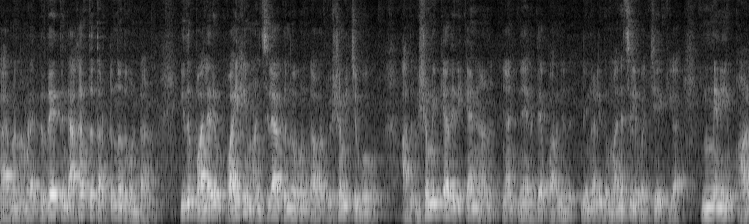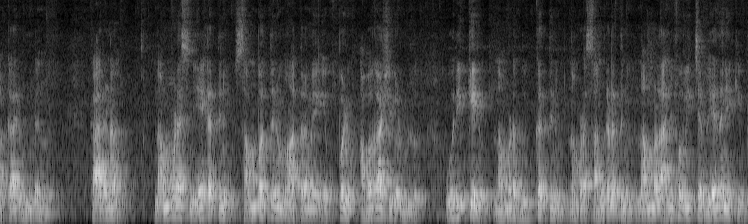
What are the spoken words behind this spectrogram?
കാരണം നമ്മുടെ ഹൃദയത്തിന്റെ അകത്ത് തട്ടുന്നത് കൊണ്ടാണ്. ഇത് പലരും വൈകി മനസ്സിലാക്കുന്നത് കൊണ്ട് അവർ വിഷമിച്ചു പോകും. അത് വിഷമിക്കാതിരിക്കാനാണ് ഞാൻ നേരത്തെ പറഞ്ഞത്. നിങ്ങൾ ഇത് മനസ്സിൽ വച്ചേക്കുക. ഇങ്ങനെയും ആൾക്കാരുണ്ടെന്ന്. കാരണം നമ്മുടെ സ്നേഹത്തിനും സമ്പത്തിനും മാത്രമേ എപ്പോഴും അവകാശികളുള്ളൂ. ഒരിക്കലും നമ്മുടെ ദുഃഖത്തിനും നമ്മുടെ സങ്കടത്തിനും നമ്മൾ അനുഭവിച്ച വേദനയ്ക്കും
